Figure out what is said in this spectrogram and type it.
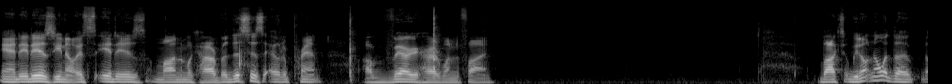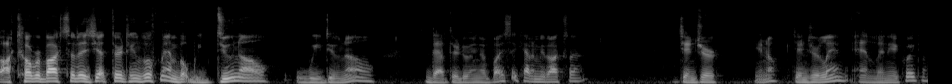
and it is you know it's it is Mondo Macabro. This is out of print, a very hard one to find. Box. We don't know what the October box set is yet, 13th Wolfman, but we do know we do know that they're doing a Vice Academy box set. Ginger, you know, Ginger Lynn and Linnea Quigley.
